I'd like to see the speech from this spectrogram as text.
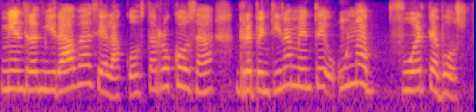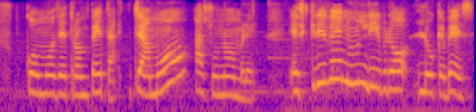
Mientras miraba hacia la costa rocosa, repentinamente una fuerte voz, como de trompeta, llamó a su nombre. Escribe en un libro lo que ves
